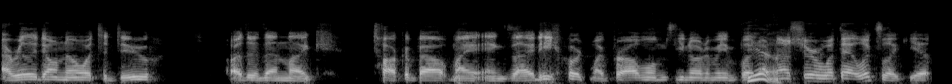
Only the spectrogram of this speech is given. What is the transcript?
I really don't know what to do other than like talk about my anxiety or my problems, you know what I mean? But Yeah. I'm not sure what that looks like yet.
